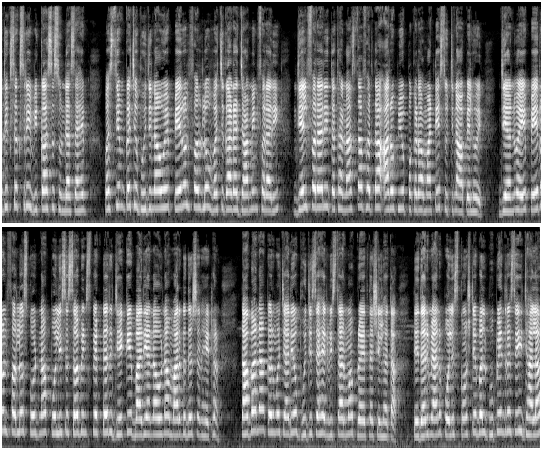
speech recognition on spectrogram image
અધિક્ષક શ્રી વિકાસ સુંડા સાહેબ, પશ્ચિમ કચ્છ ભુજનાઓએ પેરોલ ફરલો વચગાળા જામીન ફરારી, જેલ ફરારી તથા નાસ્તા ફરતા આરોપીઓ પકડવા માટે સૂચના આપેલ હોય. જે અન્વયે પેરોલ ફરલો સ્કોડના પોલીસ સબ ઇન્સ્પેક્ટર જે કે બારિયાનાઓના માર્ગદર્શન હેઠળ તાબાના કર્મચારીઓ ભુજ શહેર વિસ્તારમાં પ્રયત્નશીલ હતા. તે દરમિયાન પોલીસ કોન્સ્ટેબલ ભૂપેન્દ્રસિંહ ઝાલા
